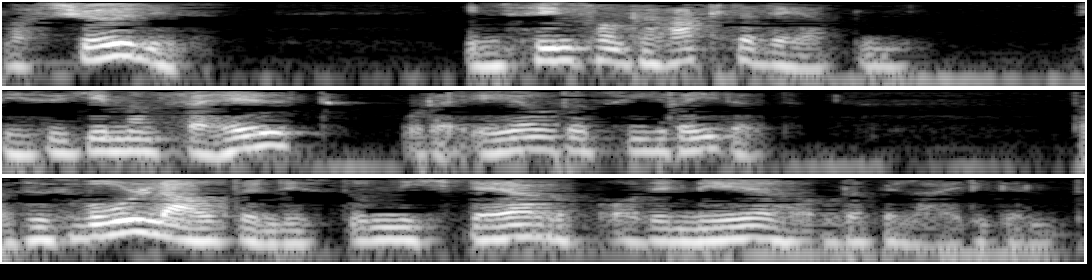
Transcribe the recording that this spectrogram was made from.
Was schön ist, im Sinn von Charakterwerten, wie sich jemand verhält, oder er oder sie redet, dass es wohllautend ist und nicht derb, ordinär oder beleidigend.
